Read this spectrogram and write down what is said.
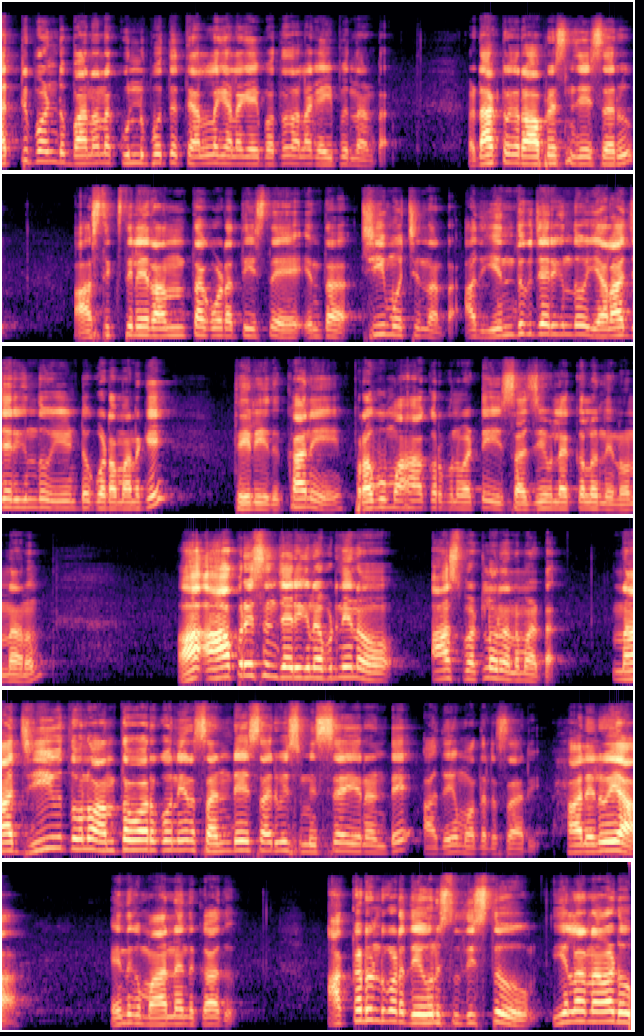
అరటిపండు బనానా కుళ్ళిపోతే తెల్లగా ఎలాగైపోతుందో అలాగ అయిపోయిందంట. డాక్టర్ గారు ఆపరేషన్ చేశారు. ఆ సిక్స్త్ లేయర్ అంతా కూడా తీస్తే ఇంత చీమ్ వచ్చిందంట. అది ఎందుకు జరిగిందో ఎలా జరిగిందో ఏంటో కూడా మనకి తెలియదు. కానీ ప్రభు మహాకృపను బట్టి సజీవ లెక్కలో నేను ఉన్నాను. ఆ ఆపరేషన్ జరిగినప్పుడు నేను హాస్పిటల్లో అనమాట నా జీవితంలో అంతవరకు నేను సండే సర్వీస్ మిస్ అయ్యానంటే అదే మొదటిసారి. హాలెలుయా! ఎందుకు మానేందుకు కాదు. అక్కడుండి కూడా దేవుని స్థుతిస్తూ ఇలానాడు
